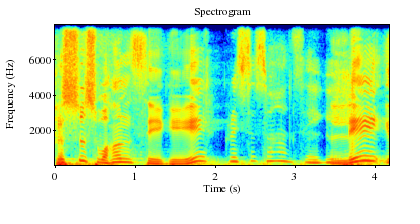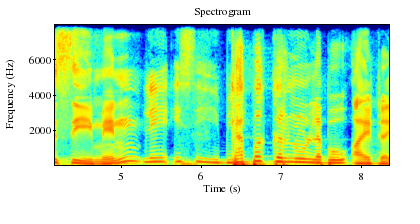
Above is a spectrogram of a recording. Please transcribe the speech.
ක්‍රිස්තුස් වහන්සේගේ ක්‍රිස්තුස් වහන්සේගේ ලේ ඉසීමෙන් ලේ ඉසීමෙන් කැප කරනු ලැබූ අයටය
